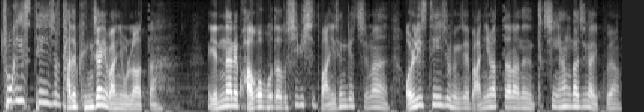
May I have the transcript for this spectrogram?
초기 스테이지로 다들 굉장히 많이 올라왔다. 옛날에 과거보다도 CBC도 많이 생겼지만 얼리 스테이지로 굉장히 많이 왔다라는 특징이 한 가지가 있고요.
